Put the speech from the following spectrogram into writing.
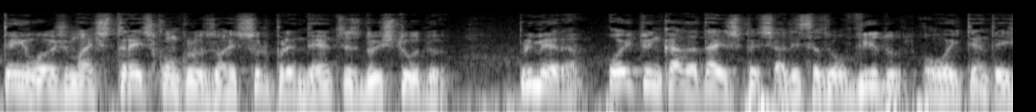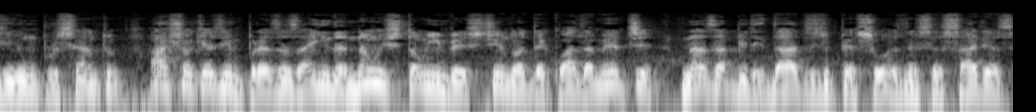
Tenho hoje mais três conclusões surpreendentes do estudo. Primeira, oito em cada dez especialistas ouvidos, ou 81%, acham que as empresas ainda não estão investindo adequadamente nas habilidades de pessoas necessárias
